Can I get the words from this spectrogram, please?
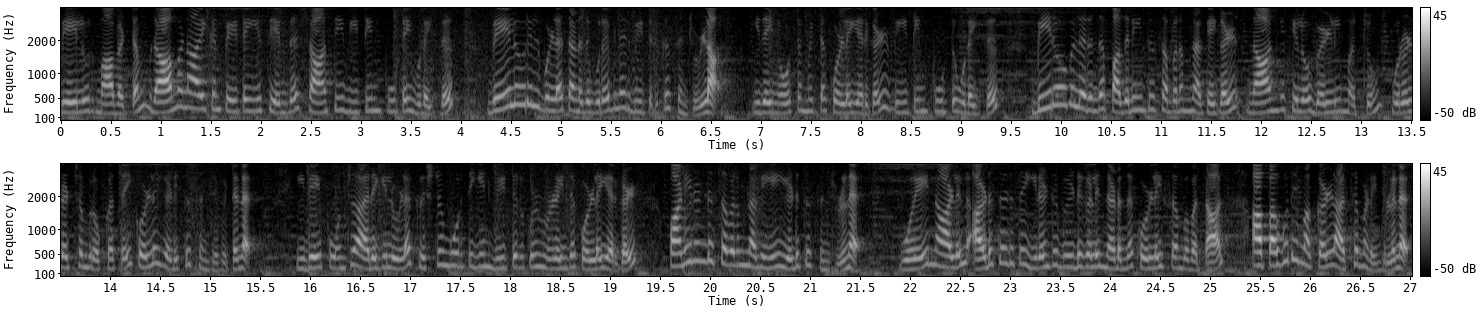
வேலூர் மாவட்டம் ராமநாயக்கன்பேட்டையை சேர்ந்த சாந்தி வீட்டின் பூட்டை உடைத்து வேலூரில் உள்ள தனது உறவினர் வீட்டிற்கு சென்றுள்ளார். இதை நோட்டமிட்ட கொள்ளையர்கள் வீட்டின் பூட்டு உடைத்து பீரோவில் இருந்த பதினைந்து சவரம் நகைகள் நான்கு கிலோ வெள்ளி மற்றும் ஒரு லட்சம் ரொக்கத்தை கொள்ளையடித்து சென்றுவிட்டனர். இதேபோன்று அருகில் உள்ள கிருஷ்ணமூர்த்தியின் வீட்டிற்குள் நுழைந்த கொள்ளையர்கள் பனிரெண்டு சவரம் நகையை எடுத்து சென்றுள்ளனர் ஒரே நாளில் அடுத்தடுத்த இரண்டு வீடுகளில் நடந்த கொள்ளை சம்பவத்தால் அப்பகுதி மக்கள் அச்சமடைந்துள்ளனர்.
